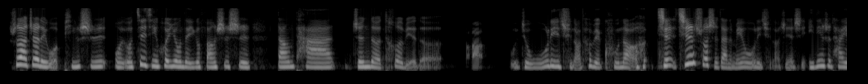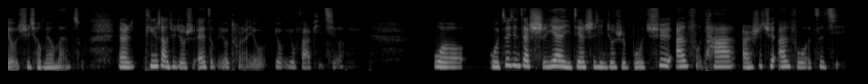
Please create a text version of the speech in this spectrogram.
说到这里，我平时我我最近会用的一个方式是，当他真的特别的，就无理取闹，特别哭闹。其实其实说实在的，没有无理取闹这件事情，一定是他有需求没有满足。但是听上去就是，哎，怎么又突然又又又发脾气了？我我最近在实验一件事情，就是不去安抚他，而是去安抚我自己。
